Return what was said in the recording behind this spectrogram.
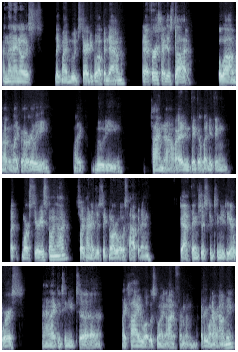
And then I noticed like my mood started to go up and down. But at first I just thought, oh wow, I'm having like a really like moody time now. I didn't think of anything like more serious going on. So I kind of just ignored what was happening. Yeah, things just continued to get worse. And I continued to like hide what was going on from everyone around me,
